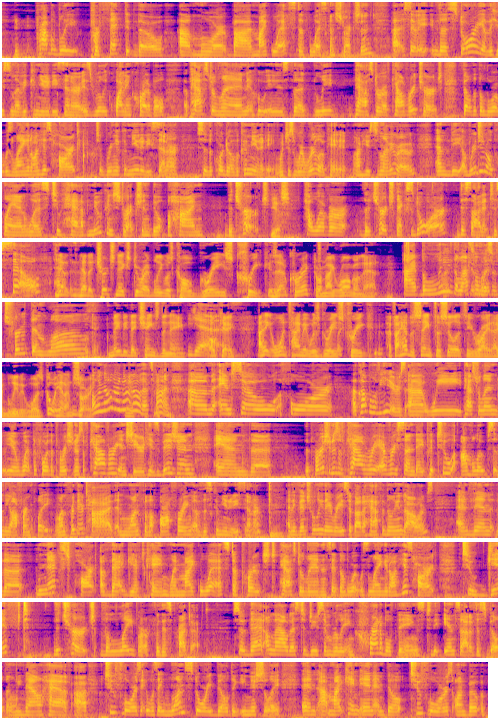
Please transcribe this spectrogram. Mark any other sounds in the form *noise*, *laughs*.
probably perfected, though, uh, more by Mike West of West Construction. Uh, so it, the story of the Houston Levee Community Center is really quite incredible. Pastor Lynn, who is the lead pastor of Calvary Church, felt that the Lord was laying it on his heart to bring a community center to the Cordova community, which is where we're located on Houston Levee Road. And the original plan was to have new construction built behind the church. Yes. However, the church next door decided to sell. Now, now, the church next door, I believe, was called Gray's Creek. Is that correct, or am I wrong on that? I believe I the last one was of Truth and Love. Okay. Maybe they changed the name. Yeah. Okay. I think at one time it was Gray's Creek. If I have the same facility right, I believe it was. Go ahead. I'm sorry. Oh no no no no, that's *laughs* fine. Um, and so for a couple of years. Uh, we, Pastor Lynn, you know, went before the parishioners of Calvary and shared his vision, and the the parishioners of Calvary every Sunday put two envelopes in the offering plate, one for their tithe and one for the offering of this community center. Mm. And eventually they raised about a half a million dollars. And then the next part of that gift came when Mike West approached Pastor Lynn and said the Lord was laying it on his heart to gift the church the labor for this project. So that allowed us to do some really incredible things to the inside of this building. We now have uh, two floors. It was a one story building initially, and uh, Mike came in and built two floors on both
